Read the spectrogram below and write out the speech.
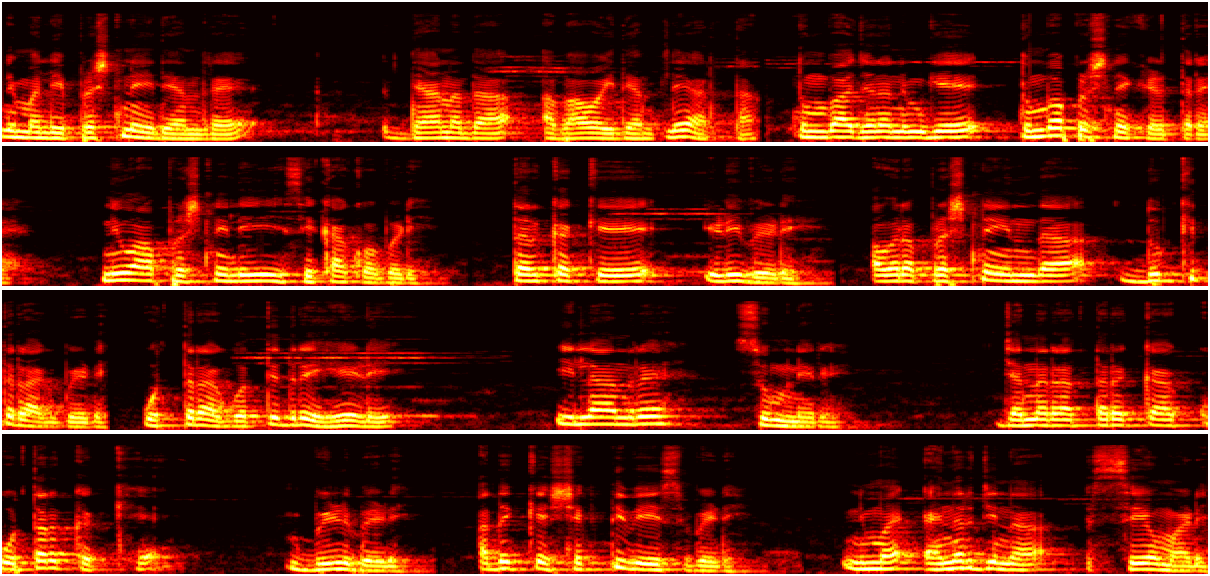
ನಿಮ್ಮಲ್ಲಿ ಪ್ರಶ್ನೆ ಇದೆ ಅಂದರೆ ಜ್ಞಾನದ ಅಭಾವ ಇದೆ ಅಂತಲೇ ಅರ್ಥ. ತುಂಬ ಜನ ನಿಮಗೆ ತುಂಬ ಪ್ರಶ್ನೆ ಕೇಳ್ತಾರೆ. ನೀವು ಆ ಪ್ರಶ್ನೆಯಲ್ಲಿ ಸಿಕ್ಕಾಕೋಬೇಡಿ ತರ್ಕಕ್ಕೆ ಇಳಿಬೇಡಿ. ಅವರ ಪ್ರಶ್ನೆಯಿಂದ ದುಃಖಿತರಾಗಬೇಡಿ. ಉತ್ತರ ಗೊತ್ತಿದ್ದರೆ ಹೇಳಿ. ಇಲ್ಲಾಂದರೆ ಸುಮ್ಮನಿರಿ ಜನರ ತರ್ಕ, ಕುತರ್ಕಕ್ಕೆ ಬೀಳಬೇಡಿ. ಅದಕ್ಕೆ ಶಕ್ತಿ ವ್ಯಯಿಸಬೇಡಿ. ನಿಮ್ಮ ಎನರ್ಜಿನ ಸೇವ್ ಮಾಡಿ.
